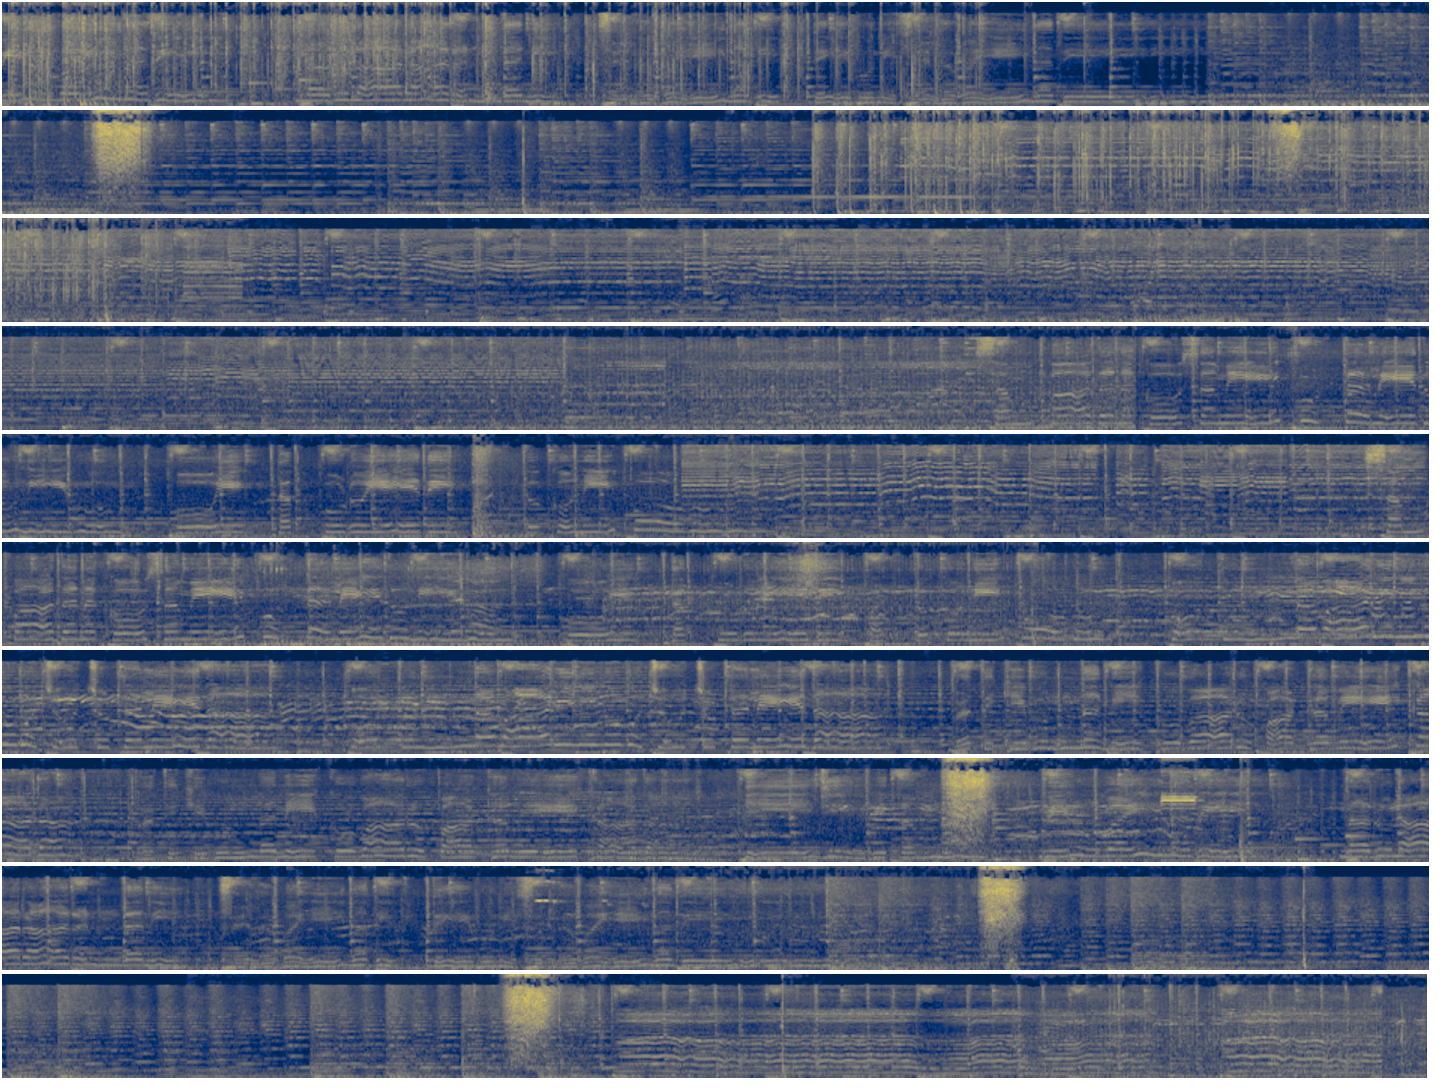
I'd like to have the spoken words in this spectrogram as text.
വീഴുവൈ നദി നരുളാരാ సంపాదన కోసమే పుట్టలేదు నీవు. పోయి తప్పుడు ఏది పట్టుకొని పోవు. సంపాదన కోసమే పుట్టలేదు బ్రతికి ఉన్న నీకు వారు పాఠమే కాదా? ఈ జీవితం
